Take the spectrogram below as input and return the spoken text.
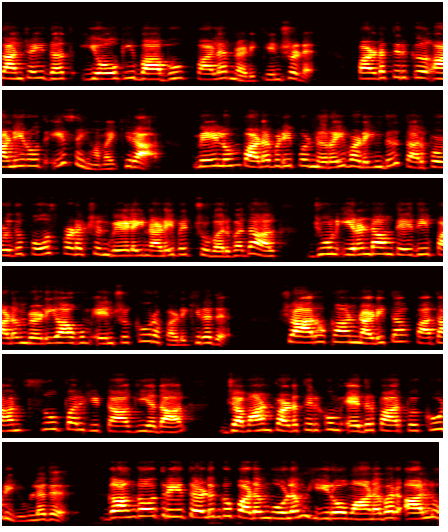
சஞ்சய் தத் யோகி பாபு பலர் நடிக்கின்றனர். படத்திற்கு அனிருத் இசை அமைக்கிறார் மேலும் படப்பிடிப்பு நிறைவடைந்து தற்பொழுது போஸ்ட் ப்ரொடக்ஷன் வேலை நடைபெற்று வருவதால் ஜூன் இரண்டாம் தேதி படம் வெளியாகும் என்று கூறப்படுகிறது. ஷாருக் கான் நடித்த பதான் சூப்பர் ஹிட் ஆகியதால் ஜவான் படத்திற்கும் எதிர்பார்ப்பு கூடியுள்ளது. கங்கோத்ரி தெலுங்கு படம் மூலம் ஹீரோவானவர் அல்லு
